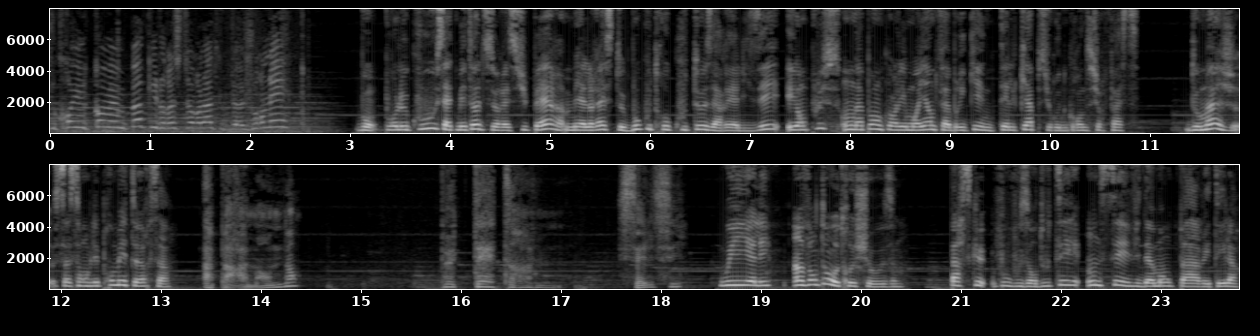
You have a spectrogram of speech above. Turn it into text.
Je croyais quand même pas qu'il resterait là toute la journée? Bon, pour le coup, cette méthode serait super, mais elle reste beaucoup trop coûteuse à réaliser, et en plus, on n'a pas encore les moyens de fabriquer une telle cape sur une grande surface. Dommage, ça semblait prometteur ça. Apparemment non. Peut-être celle-ci? Oui, allez, inventons autre chose. Parce que, vous vous en doutez, on ne s'est évidemment pas arrêté là.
